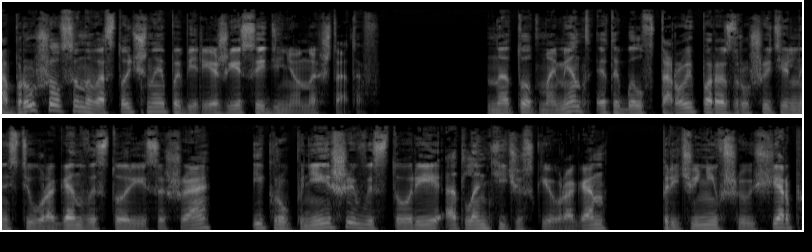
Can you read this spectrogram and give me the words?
обрушился на восточное побережье Соединенных Штатов. На тот момент это был второй по разрушительности ураган в истории США и крупнейший в истории атлантический ураган, причинивший ущерб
